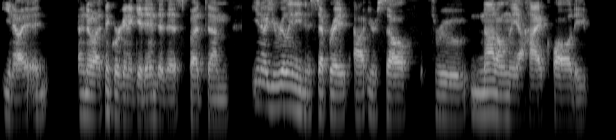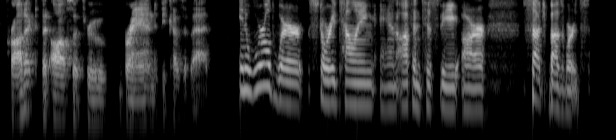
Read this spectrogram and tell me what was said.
you know, I, I know I think we're going to get into this, but um, you know, you really need to separate out yourself through not only a high quality product, but also through brand because of that. In a world where storytelling and authenticity are such buzzwords,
